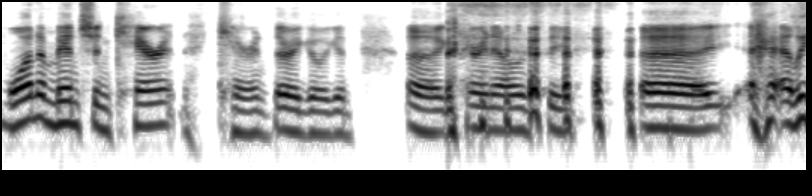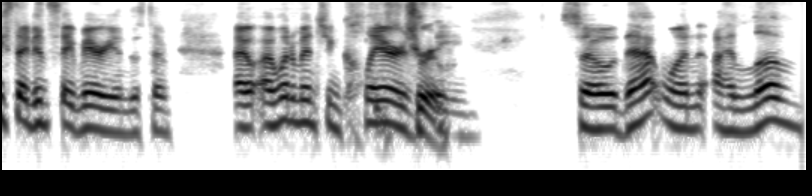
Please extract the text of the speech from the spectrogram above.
want to mention Karen Karen. There I go again. Uh, Karen Allen theme. Uh, at least I didn't say Marion this time. I, I want to mention Claire's theme. So that one, I love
